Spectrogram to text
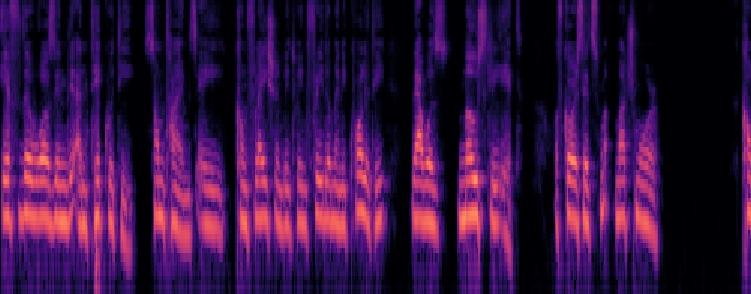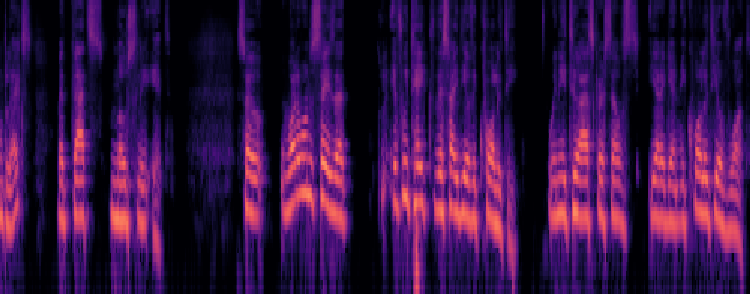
if there was in the antiquity sometimes a conflation between freedom and equality, that was mostly it. Of course, it's m- much more complex, but that's mostly it. So, what I want to say is that if we take this idea of equality, we need to ask ourselves yet again equality of what?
